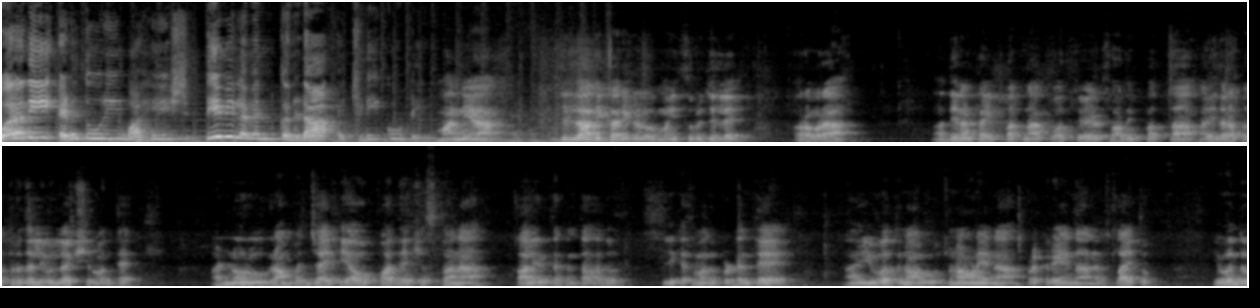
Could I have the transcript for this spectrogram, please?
ವರದಿ, Edatore Mahesh TV eleven Kannada HD Kote. ಮಾನ್ಯ ಜಿಲ್ಲಾಧಿಕಾರಿಗಳು, ಮೈಸೂರು ಜಿಲ್ಲೆ ಅವರವರ ದಿನಾಂಕ ಇಪ್ಪತ್ನಾಲ್ಕು ಹತ್ತು ಎರಡು ಸಾವಿರದ ಇಪ್ಪತ್ತ ಐದರ ಪತ್ರದಲ್ಲಿ ಉಲ್ಲೇಖಿಸಿರುವಂತೆ ಅಣ್ಣೂರು ಗ್ರಾಮ ಪಂಚಾಯಿತಿಯ ಉಪಾಧ್ಯಕ್ಷ ಸ್ಥಾನ ಖಾಲಿರ್ತಕ್ಕಂತಹದ್ದು. ಇದಕ್ಕೆ ಸಂಬಂಧಪಟ್ಟಂತೆ ಇವತ್ತು ನಾವು ಚುನಾವಣೆಯನ್ನು ಪ್ರಕ್ರಿಯೆಯನ್ನು ನಡೆಸಲಾಯಿತು. ಈ ಒಂದು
